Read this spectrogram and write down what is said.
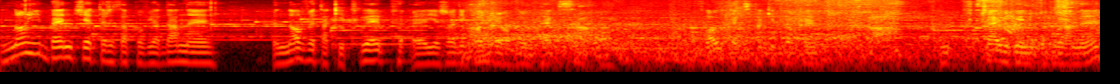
No i będzie też zapowiadany nowy taki tryb, e, jeżeli chodzi o Vortexa. O Vortex taki trochę w czerwień ubrany.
